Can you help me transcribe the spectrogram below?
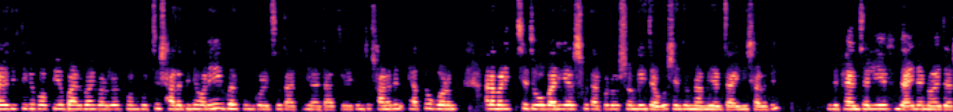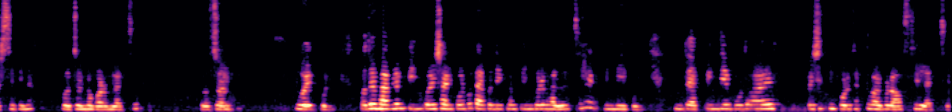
আর এদিক থেকে পপিও বারবার বারবার ফোন করছে। সারাদিনে অনেকবার ফোন করেছে তাড়াতাড়ি আয় তাড়াতাড়ি। কিন্তু সারাদিন এত গরম। আর আমার ইচ্ছে যে ও বাড়ি আসব তারপর ওর সঙ্গেই যাব। সেই জন্য আমি আর যাইনি সারাদিন। যে ফ্যান চালিয়ে যাই না, নয় যাচ্ছে কিনা। প্রচণ্ড গরম লাগছে। তো চলো, একটু ওয়েট করি। প্রথমে ভাবলাম পিন করে শাড়ি পরবো, তারপর দেখলাম পিন করে ভালো লাগছে না, এক পিন দিয়ে পরি। কিন্তু এক পিন দিয়ে বোধ হয় বেশিক্ষণ পরে থাকতে পারব না, অস্থির লাগছে।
